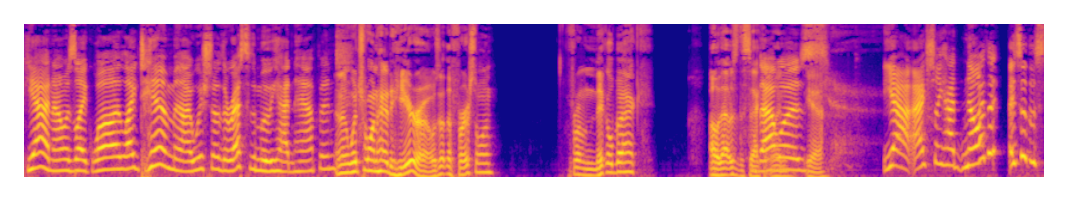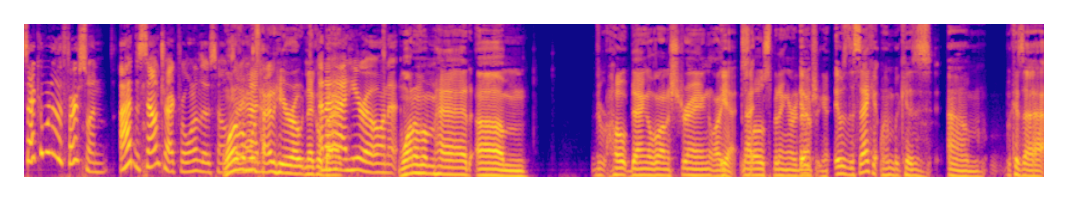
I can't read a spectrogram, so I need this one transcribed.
Yeah, and I was like, well, I liked him, and I wish that the rest of the movie hadn't happened. And then which one had Hero? Was that the first one? From Nickelback? Oh, that was the second That one. was- Yeah. yeah, I actually had no. I thought is it the second one or the first one? I had the soundtrack for one of those films. One of them I was had Hero, Nickelback. and I had Hero on it. One of them had um, Hope dangles on a string, like Yeah, no, slow spinning redemption. It, it was the second one because um because uh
